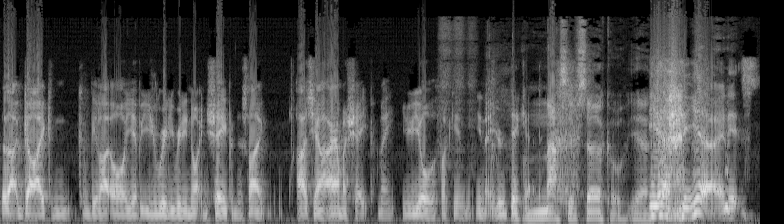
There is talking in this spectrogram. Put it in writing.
that that guy can can be like, oh yeah, but you're really really not in shape, and it's like actually I am a shape, mate. You're the fucking you know you're a dickhead. Massive circle, yeah, yeah, yeah, and it's.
